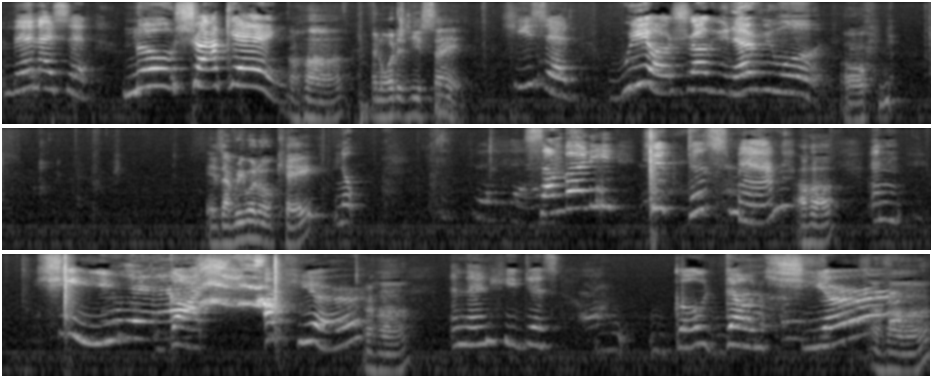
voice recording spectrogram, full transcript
and then I said, "No shocking." Uh huh. And what did he say? He said, We are shocking everyone. Oh. Is everyone okay? Nope. Somebody hit this man Uh huh. and he got up here Uh huh. and then he just go down here Uh huh.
